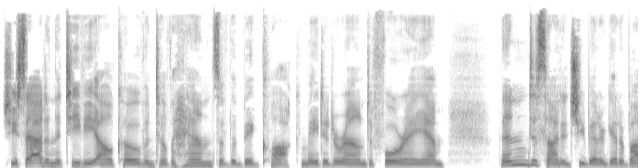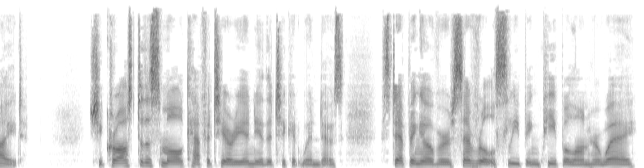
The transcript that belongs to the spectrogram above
She sat in the TV alcove until the hands of the big clock made it around to 4 a.m., then decided she better get a bite. She crossed to the small cafeteria near the ticket windows, stepping over several sleeping people on her way.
